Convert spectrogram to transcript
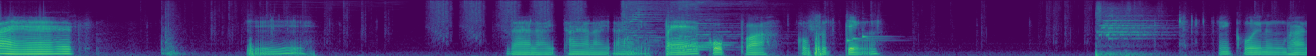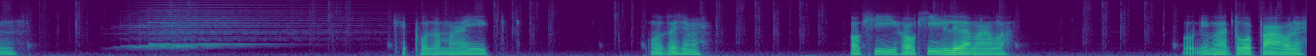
แต่โอเคได้อะไร ได้อะไร ได้อะไร แป๊ะกบ ว่ะกบสุดเจ๋งไอ้โกยหนึ่งพันเก็บผลไม้อีกหมดแล้วใช่ไหมเขาขี่เขาขี่เรือมาวะโอ้นี่มาตัวเปล่าเลย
